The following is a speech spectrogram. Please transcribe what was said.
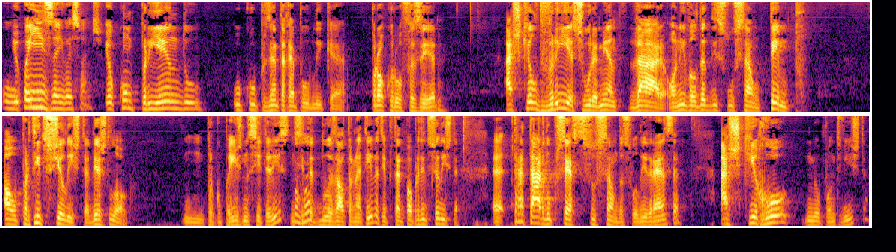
o eu, país a eleições? Eu compreendo o que o Presidente da República procurou fazer. Acho que ele deveria, seguramente, dar, ao nível da dissolução, tempo ao Partido Socialista, desde logo, hum, porque o país necessita disso, necessita uhum. de duas alternativas, e, portanto, para o Partido Socialista uh, tratar do processo de sucessão da sua liderança, acho que errou, do meu ponto de vista,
